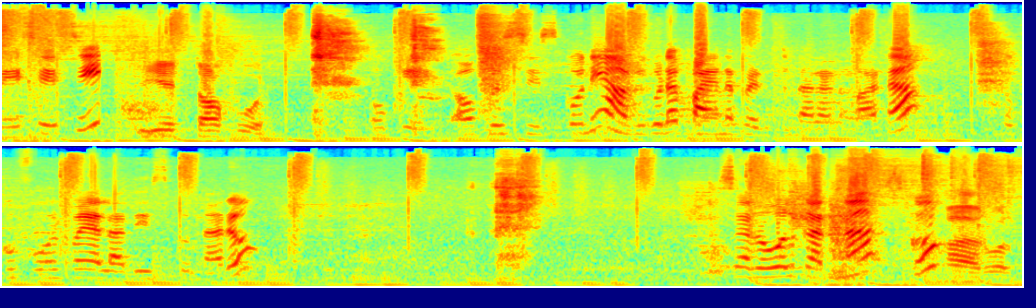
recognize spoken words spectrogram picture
వేసేసి ఓకే తీసుకొని అవి కూడా పైన పెడుతున్నారు అనమాట ఒక ఫోర్ ఫైవ్ అలా తీసుకున్నారు. సార్ రోల్ కన్నా రోల్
